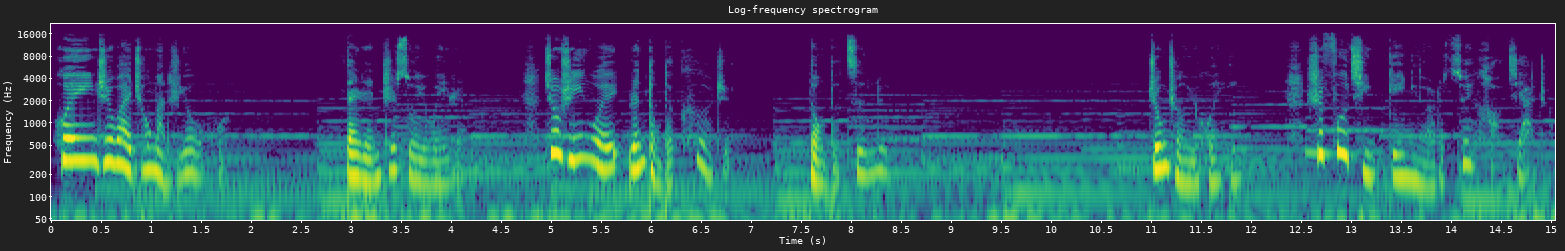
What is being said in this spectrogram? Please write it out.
婚姻之外充满着诱惑，但人之所以为人，就是因为人懂得克制，懂得自律。忠诚于婚姻，是父亲给女儿的最好嫁妆。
